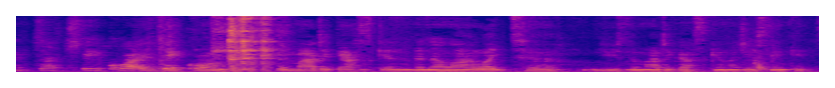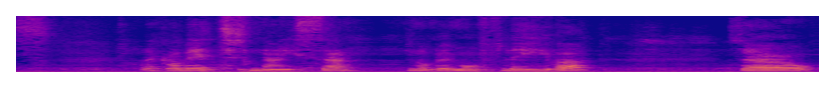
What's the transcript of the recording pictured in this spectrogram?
It's actually quite a thick one because it's the Madagascan vanilla. I like to use the Madagascan. I just think it's a little bit nicer a little bit more flavour. So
